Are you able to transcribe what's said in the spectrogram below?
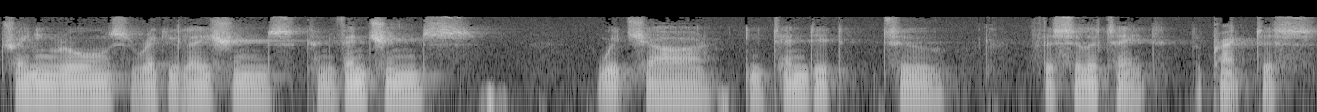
training rules, regulations, conventions, which are intended to facilitate the practice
